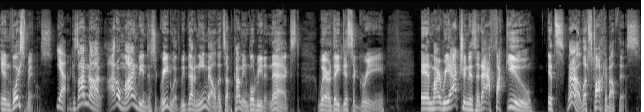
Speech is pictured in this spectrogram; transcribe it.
in voicemails. Yeah. Because I'm not I don't mind being disagreed with. We've got an email that's upcoming. We'll read it next where they disagree. And my reaction isn't ah fuck you. It's wow, let's talk about this.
